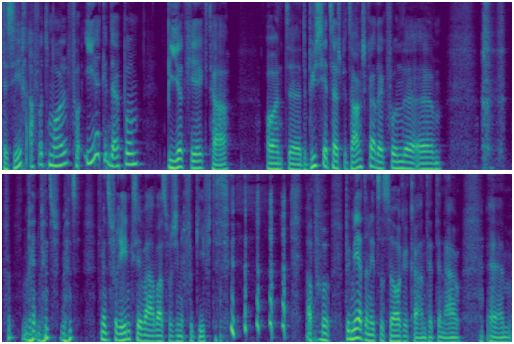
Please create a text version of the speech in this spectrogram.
Dass ich einfach mal von irgendjemandem Bier gekriegt habe. Und äh, der Büssi hat zuerst ein Angst gehabt, er hat gefunden, ähm, wenn es für ihn gesehen war, war es wahrscheinlich vergiftet. Aber bei mir hat er nicht so Sorgen gehabt und hat dann auch ähm,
